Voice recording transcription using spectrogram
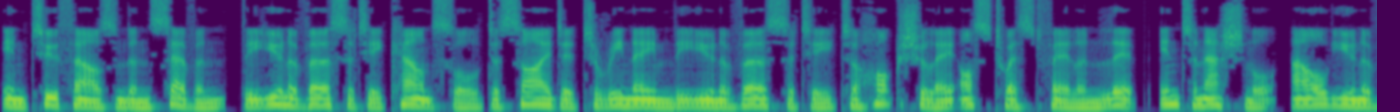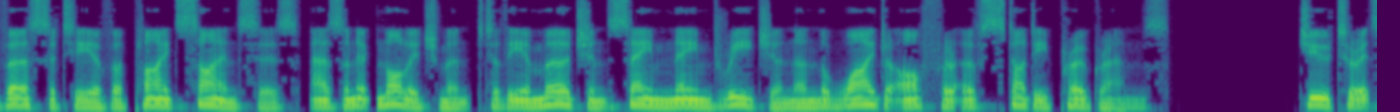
In 2007, the University Council decided to rename the university to Hochschule Ostwestfalen Lippe International, OWL University of Applied Sciences as an acknowledgement to the emergent same-named region and the wider offer of study programs. Due to its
